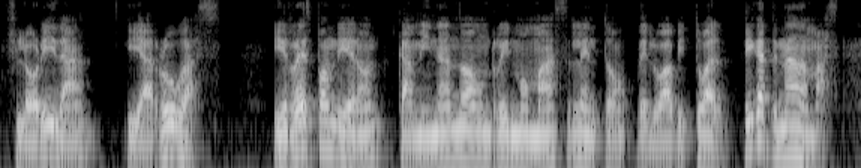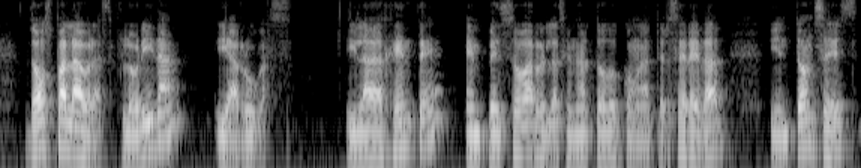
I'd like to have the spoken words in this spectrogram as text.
Florida y arrugas y respondieron caminando a un ritmo más lento de lo habitual. Fíjate nada más, dos palabras, Florida y arrugas. Y la gente empezó a relacionar todo con la tercera edad y entonces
